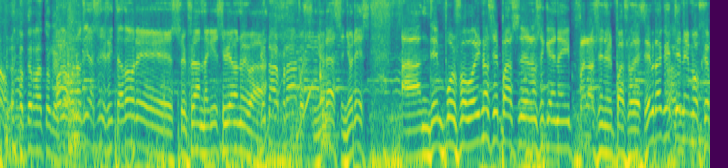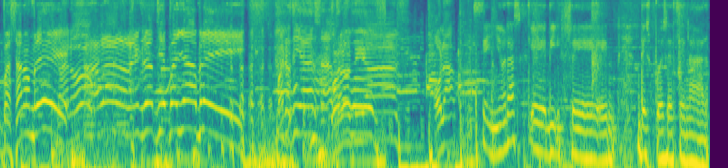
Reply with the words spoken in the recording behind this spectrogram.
hace rato que Hola, no. buenos días, agitadores. Soy Fran, de aquí de Sevilla la Nueva. ¿Qué tal, Fran? Pues señoras, señores, anden por favor y no se pasen, no se queden ahí parados en el paso de cebra que tenemos que pasar, hombre. Claro. ¡Hala, venga, tío, para allá, hombre! Buenos días, hasta Buenos luego. días. Hola. Señoras que dicen después de cenar,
